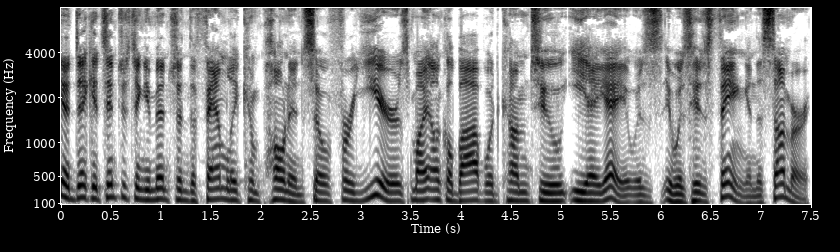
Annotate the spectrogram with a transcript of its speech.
Yeah, Dick, it's interesting you mentioned the family component. So for years, my uncle Bob would come to EAA. It was it was his thing in the summer,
